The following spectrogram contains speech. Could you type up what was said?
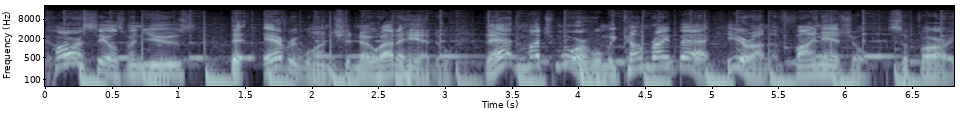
car salesmen use that everyone should know how to handle. That and much more when we come right back here on the Financial Safari.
